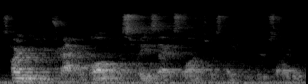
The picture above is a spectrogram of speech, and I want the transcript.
It's hard to keep track of all of the SpaceX launches. Like there's already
